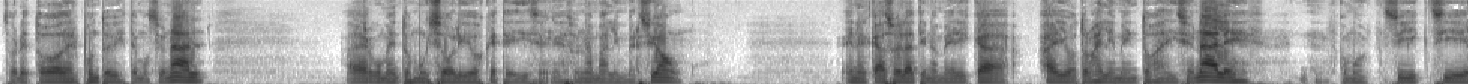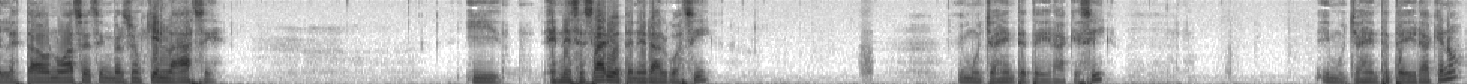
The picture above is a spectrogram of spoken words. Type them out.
sobre todo desde el punto de vista emocional. Hay argumentos muy sólidos que te dicen es una mala inversión. En el caso de Latinoamérica hay otros elementos adicionales, como si, si el Estado no hace esa inversión, ¿quién la hace? Y es necesario tener algo así. Y mucha gente te dirá que sí. Y mucha gente te dirá que no.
